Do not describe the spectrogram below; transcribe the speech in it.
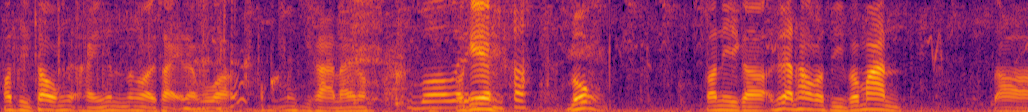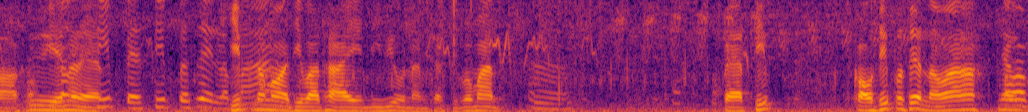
พอถือเข้าให้เงินต้องหน่อยใส่นะเพราะว่ามันขี้ขาดได้เนาะบ่ว่าโอเค ลง ตอนนี้ก็เพื่อนเท่ากับสีประมาณอ่าคือเห็นนั่นแหละ10 80%แล้วคลิปน้อยๆที่ว่าไทยรีวิวนั่นก็สิประมาณอืมแปดสิบเก้าสิบเปอร์เซ็นต์แล้ววะเพยัง ราะว่า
